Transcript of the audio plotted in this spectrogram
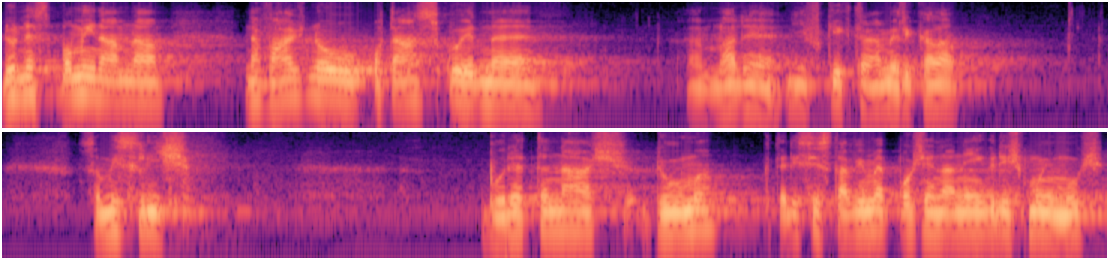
Dodnes vzpomínám na, na vážnou otázku jedné eh, mladé dívky, která mi říkala, co myslíš, bude ten náš dům, který si stavíme poženaný, když můj muž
